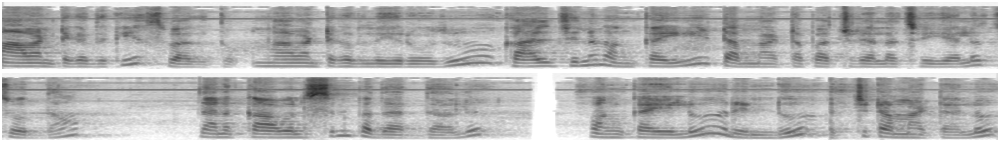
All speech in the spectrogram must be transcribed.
మా వంటగదికి స్వాగతం. మా వంటగదిలో ఈరోజు కాల్చిన వంకాయ టమాటా పచ్చడి ఎలా చేయాలో చూద్దాం. దానికి కావలసిన పదార్థాలు వంకాయలు రెండు పచ్చి టమాటాలు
